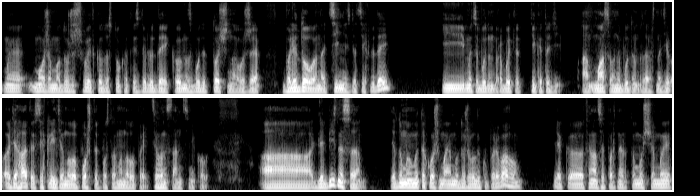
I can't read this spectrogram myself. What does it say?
ми можемо дуже швидко достукатись до людей, коли в нас буде точно вже валідована цінність для цих людей, і ми це будемо робити тільки тоді. А масово не будемо зараз одягати всіх клієнтів нова пошти послугами новопей. Цього не станеться ніколи. А для бізнесу, я думаю, ми також маємо дуже велику перевагу як е, фінансовий партнер, тому що ми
